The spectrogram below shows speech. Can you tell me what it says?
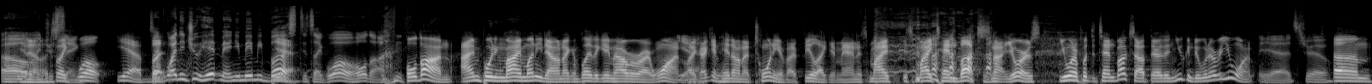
Oh, you know, it's like, interesting. well, yeah, It's but like, why didn't you hit, man? You made me bust. Yeah. It's like, whoa, hold on. hold on, I'm putting my money down. I can play the game however I want. Yeah. Like I can hit on a twenty if I feel like it, man. It's my it's my ten bucks. It's not yours. You want to put the ten bucks out there, then you can do whatever you want. yeah, it's true. Um,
